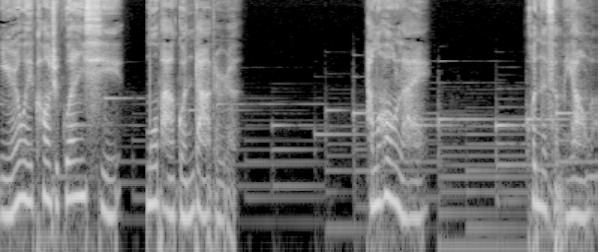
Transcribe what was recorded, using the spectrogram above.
你认为靠着关系摸爬滚打的人？他们后来混的怎么样了？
